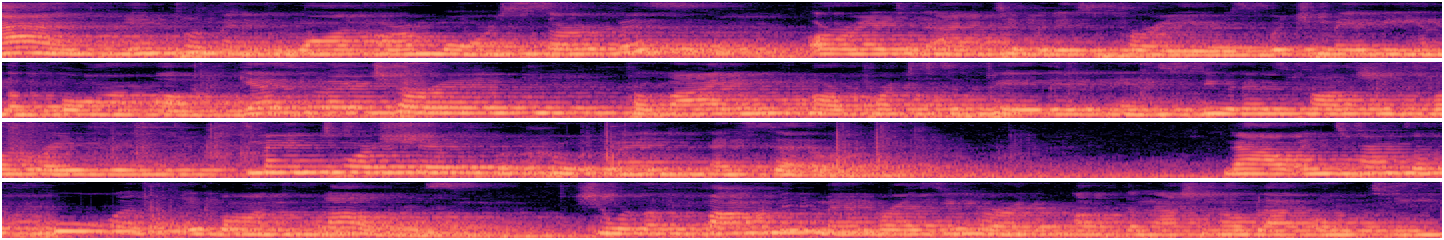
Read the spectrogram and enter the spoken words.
and implement one or more service-oriented activities per year, which may be in the form of guest lecturing, providing or participating in student scholarship fundraising, mentorship, recruitment, etc. Now, in terms of who was Yvonne Flowers, she was a founding member, as you heard, of the National Black OT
